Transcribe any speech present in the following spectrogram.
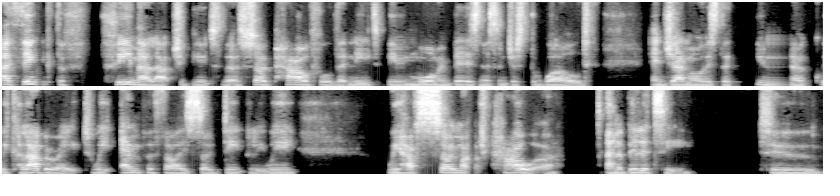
I think the f- female attributes that are so powerful that need to be more in business and just the world in general is that you know we collaborate we empathize so deeply. We we have so much power and ability to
